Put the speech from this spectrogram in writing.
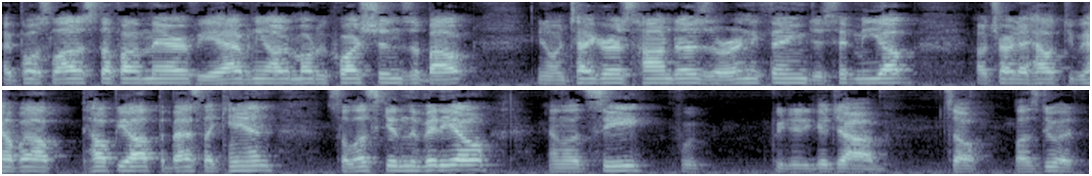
I post a lot of stuff on there. If you have any automotive questions about, you know, Integras, Hondas, or anything, just hit me up. I'll try to help you help out help you out the best I can. So let's get in the video and let's see if we, we did a good job. So let's do it.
